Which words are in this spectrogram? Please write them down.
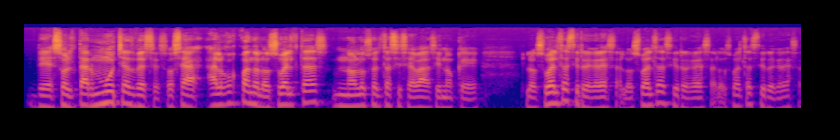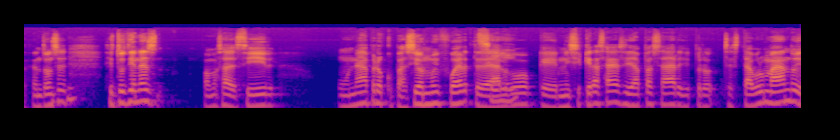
de soltar muchas veces. O sea, algo cuando lo sueltas, no lo sueltas y se va, sino que lo sueltas y regresa, lo sueltas y regresa, lo sueltas y regresas. Entonces, si tú tienes, vamos a decir, una preocupación muy fuerte de algo que ni siquiera sabes si va a pasar, pero te está abrumando y,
